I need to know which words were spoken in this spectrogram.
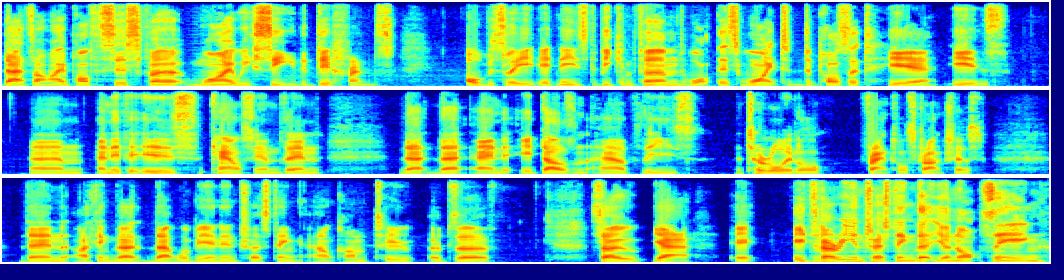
that's a hypothesis for why we see the difference. Obviously, it needs to be confirmed what this white deposit here is. Um, and if it is calcium, then that that and it doesn't have these toroidal fractal structures, then I think that that would be an interesting outcome to observe. So yeah, it, it's very interesting that you're not seeing,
